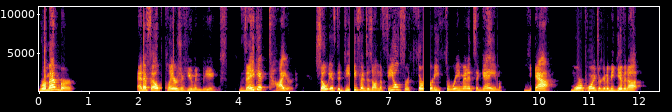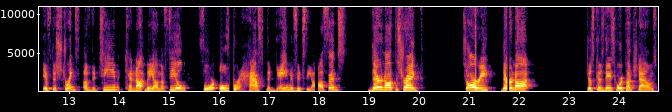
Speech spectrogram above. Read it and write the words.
Remember, NFL players are human beings. They get tired. So if the defense is on the field for 33 minutes a game, yeah, more points are going to be given up. If the strength of the team cannot be on the field for over half the game, if it's the offense, they're not the strength. Sorry, they're not. Just because they score touchdowns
